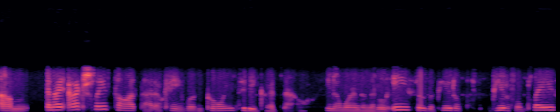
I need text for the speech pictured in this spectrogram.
um and I actually thought that okay, we're going to be good now. You know, we're in the Middle East. It was a beautiful beautiful place,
